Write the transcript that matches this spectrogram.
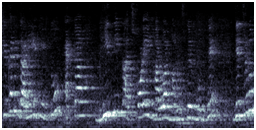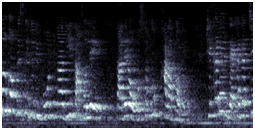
সেখানে দাঁড়িয়ে কিন্তু একটা ভীতি কাজ করে এই হারোয়ার মানুষদের মধ্যে। যে তৃণমূল কংগ্রেসকে যদি ভোট না দিই, তাহলে তাদের অবস্থা খুব খারাপ হবে। সেখানে দেখা যাচ্ছে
